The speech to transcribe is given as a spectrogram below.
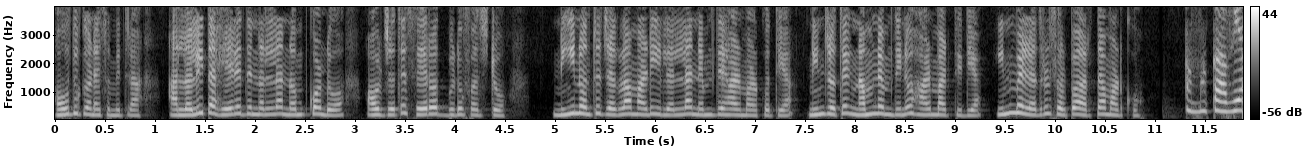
ಹೌದು ಕಣೆ ಸುಮಿತ್ರ, ಆ ಲಲಿತಾ ಹೇಳಿದ್ದನ್ನೆಲ್ಲ ನಂಬ್ಕೊಂಡು ಅವ್ರ ಜೊತೆ ಸೇರೋದು ಬಿಡು ಫಸ್ಟು ನೀನಂತೂ ಜಗಳ ಮಾಡಿ ಇಲ್ಲೆಲ್ಲ ನೆಮ್ಮದಿ ಹಾಳು ಮಾಡ್ಕೋತೀಯ. ನಿನ್ನ ಜೊತೆಗೆ ನಮ್ಮ ನೆಮ್ಮದಿನೂ ಹಾಳು ಮಾಡ್ತಿದ್ಯಾ? ಇನ್ಮೇಲಾದರೂ ಸ್ವಲ್ಪ ಅರ್ಥ ಮಾಡ್ಕೊ. ಅಮ್ಮ ಕಾವ್ಯ,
